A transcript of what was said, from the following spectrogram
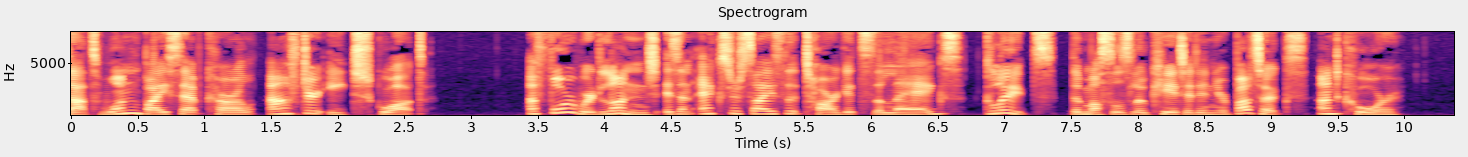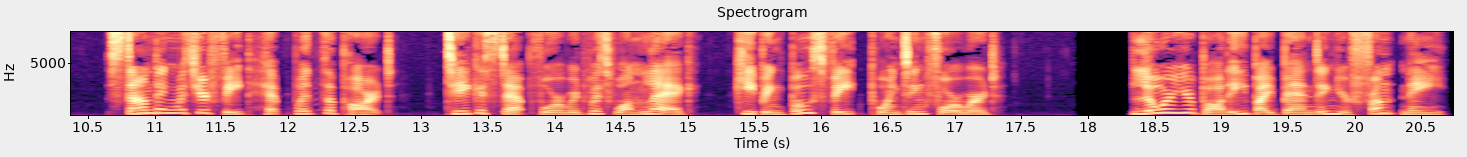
That's one bicep curl after each squat. A forward lunge is an exercise that targets the legs, glutes, the muscles located in your buttocks, and core. Standing with your feet hip width apart, take a step forward with one leg, keeping both feet pointing forward. Lower your body by bending your front knee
